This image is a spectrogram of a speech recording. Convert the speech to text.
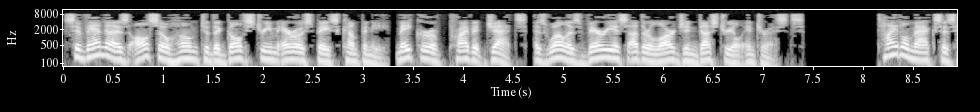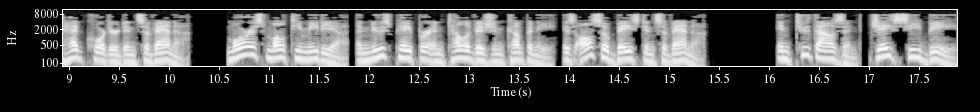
Savannah is also home to the Gulfstream Aerospace Company, maker of private jets, as well as various other large industrial interests. Titlemax is headquartered in Savannah. Morris Multimedia, a newspaper and television company, is also based in Savannah. In 2000, JCB,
